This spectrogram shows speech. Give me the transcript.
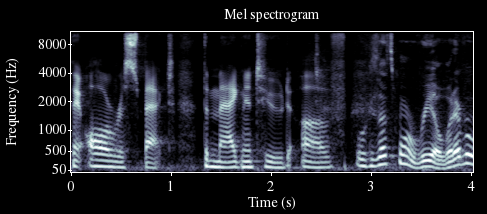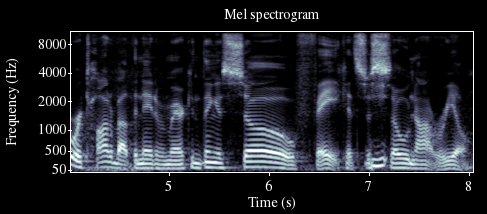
they all respect the magnitude of Well, because that's more real. Whatever we're taught about the Native American thing is so fake. It's just so not real.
